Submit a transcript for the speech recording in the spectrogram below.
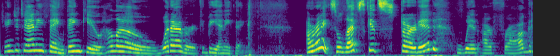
Change it to anything. Thank you. Hello. Whatever. It could be anything. All right, so let's get started with our frog.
